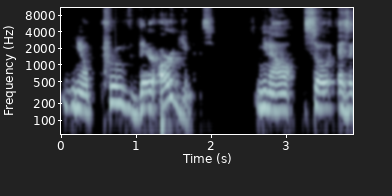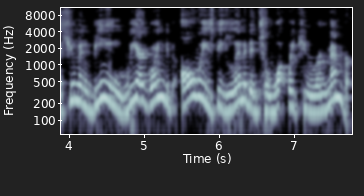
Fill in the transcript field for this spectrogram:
you know, prove their arguments. You know, so as a human being, we are going to always be limited to what we can remember.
